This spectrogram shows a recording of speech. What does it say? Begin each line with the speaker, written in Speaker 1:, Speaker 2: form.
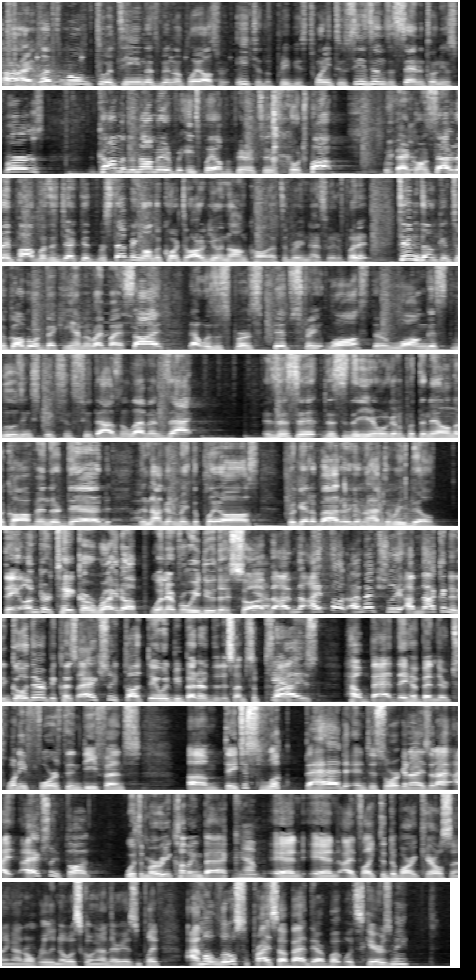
Speaker 1: All right, let's move to a team that's been in the playoffs for each of the previous 22 seasons, the San Antonio Spurs. The common denominator for each playoff appearance is Coach Pop. Back on Saturday, Pop was ejected for stepping on the court to argue a non-call. That's a very nice way to put it. Tim Duncan took over with Becky Hammon right by his side. That was the Spurs' fifth straight loss, their longest losing streak since 2011. Zach, is this it? This is the year we're going to put the nail in the coffin. They're dead. They're not going to make the playoffs. Forget about it. They're going to have to rebuild.
Speaker 2: They Undertaker right up whenever we do this. So yeah. I'm, I'm, i thought I'm actually I'm not going to go there because I actually thought they would be better than this. I'm surprised yeah. how bad they have been. They're 24th in defense. Um, they just look bad and disorganized. And I, I, I actually thought with Murray coming back yep. and and I'd like the DeMarre Carroll signing. I don't really know what's going on there. He hasn't played. I'm a little surprised how bad they are. But what scares me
